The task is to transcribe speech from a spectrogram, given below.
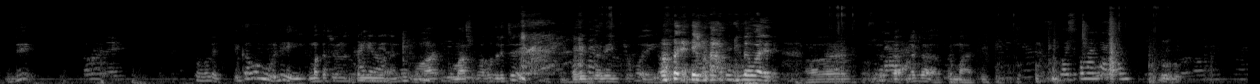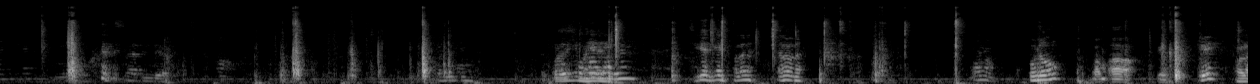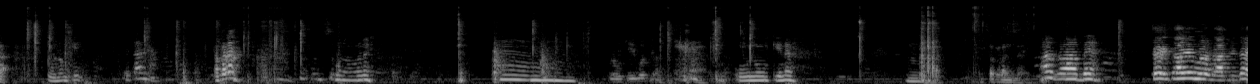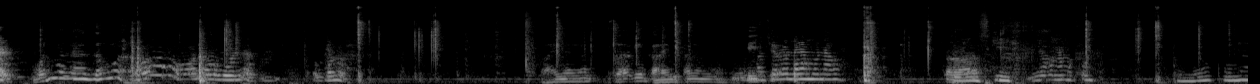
Hindi. Sorry. Yung huli. Ikaw ang huli. Magkasunod kami ni ano. eh. Puma- Pumasok ako dito eh. Diretso ko eh. Oh, eh, nga akong ginawa eh. Ah, naga- Naga-automatic. Boys ko man ngayon. It's not in there. Boys ko man ngayon. Sige, sige. Wala na. Ano na? Ano? Unong? Bam, ah, okay. Okay. Wala. Unong ki. Ikaw na. Ako na. Gusto mo naman eh. Hmm. Nung keyboard lang. Unong ki na. Hmm. Ko lang tayo. Ah, grabe. Tay, tayo mo lang dati tayo. Wala magagawa. Oo, wala yan. Huwag ka na. Kain na lang sa akin. Kain ka ng pizza. Magturo na lang muna ako. Hindi ako na magpun. Ayoko na.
